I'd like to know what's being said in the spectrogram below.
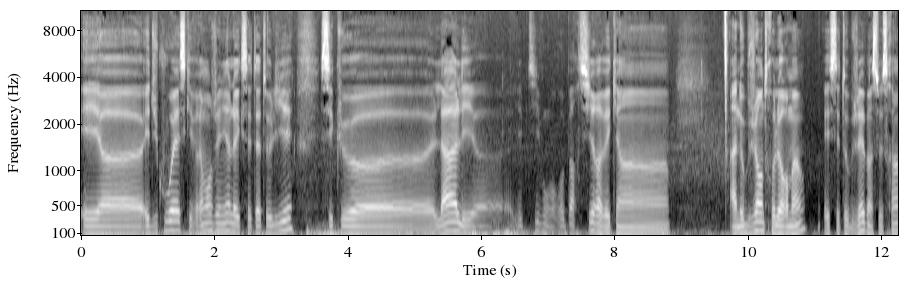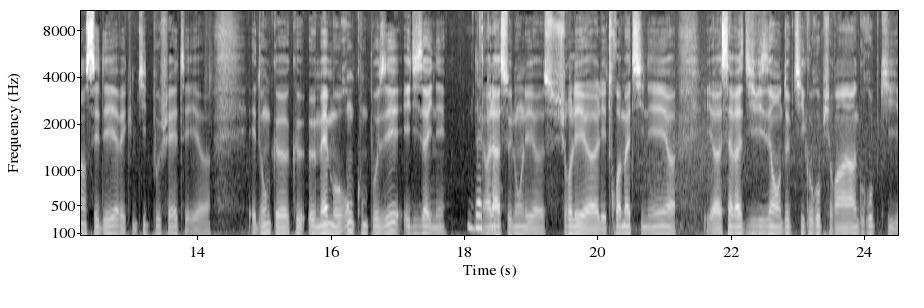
Et, euh, et du coup, ouais, ce qui est vraiment génial avec cet atelier, c'est que euh, là, les, euh, les petits vont repartir avec un, un objet entre leurs mains. Et cet objet, ben, ce sera un CD avec une petite pochette et, et donc que eux-mêmes auront composé et designé. Voilà, selon les euh, sur les, euh, les trois matinées, euh, et, ça va se diviser en deux petits groupes. Il y aura un groupe qui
